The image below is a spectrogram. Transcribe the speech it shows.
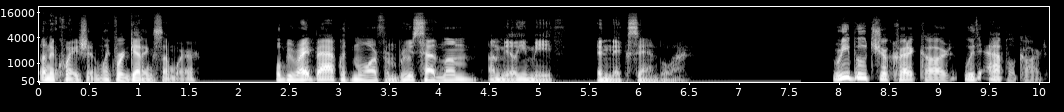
an equation. Like we're getting somewhere. We'll be right back with more from Bruce Headlam, Amelia Meath, and Nick Sanborn. Reboot your credit card with Apple Card,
